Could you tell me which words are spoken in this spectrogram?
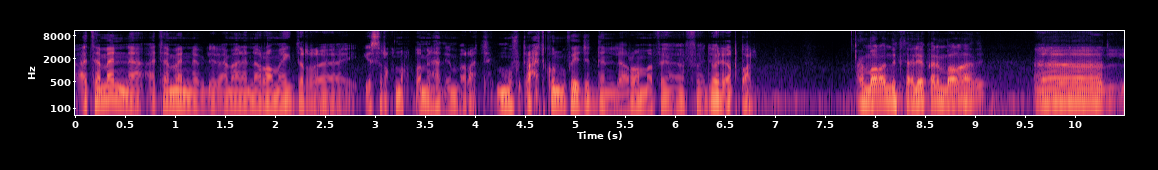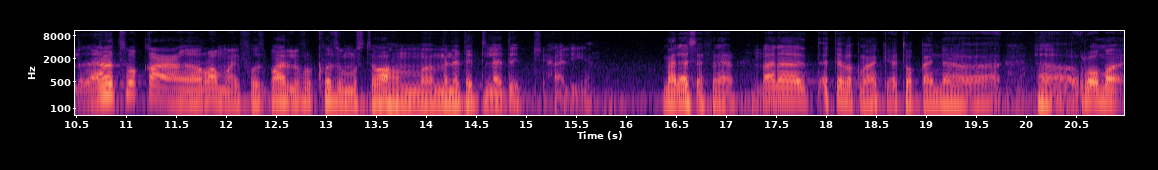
أتمنى أتمنى للامانه أن روما يقدر آه، يسرق نقطة من هذه المباراة. راح تكون مفيدة جدا لروما في في دوري الأبطال. عمر عندك تعليق على المباراة هذه؟ أه أنا أتوقع روما يفوز. باير ليفركوزن مستواهم من ادج لادج حاليا. مع الأسف نعم. فأنا أتفق معك أتوقع أن آه، آه، روما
